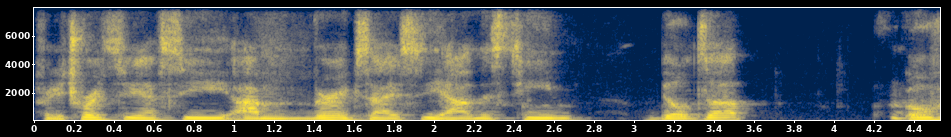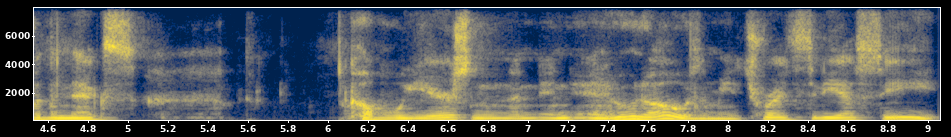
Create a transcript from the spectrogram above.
for Detroit City FC, I'm very excited to see how this team builds up over the next couple years, and, and and who knows? I mean, Detroit City FC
